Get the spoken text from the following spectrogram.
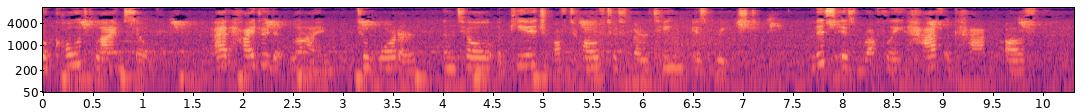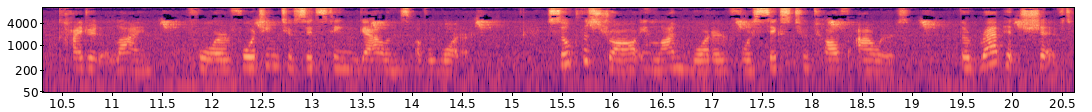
For cold lime soak, add hydrated lime to water until a pH of 12 to 13 is reached. This is roughly half a cup of hydrated lime for 14 to 16 gallons of water. Soak the straw in lime water for 6 to 12 hours. The rapid shift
